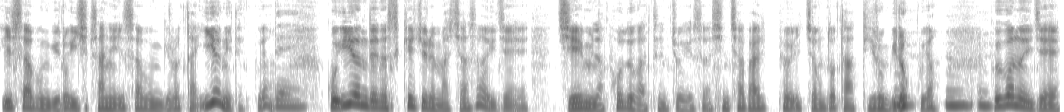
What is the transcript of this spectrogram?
1, 4분기로 24년 1, 4분기로 다 이연이 됐고요. 네. 그 이연되는 스케줄에 맞춰서 이제 GM이나 포드 같은 쪽에서 신차 발표 일정도 다 뒤로 미뤘고요. 음, 음. 그거는 이제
